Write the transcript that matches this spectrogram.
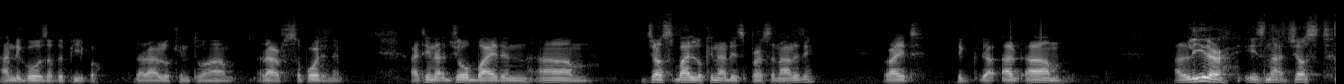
and the goals of the people that are looking to um, that are supporting him. I think that Joe Biden, um, just by looking at his personality, right, the, the, uh, um, a leader is not just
